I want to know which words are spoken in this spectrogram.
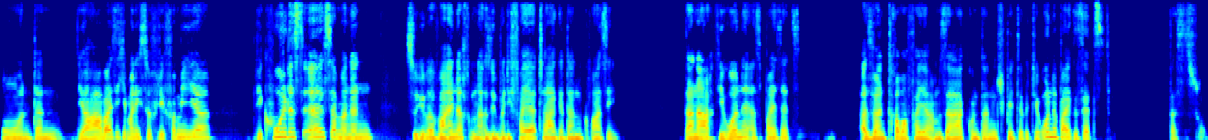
Und dann, ja, weiß ich immer nicht so für die Familie, wie cool das ist, wenn man dann so über Weihnachten, also über die Feiertage dann quasi danach die Urne erst beisetzt. Also eine Trauerfeier am Sarg und dann später wird die Urne beigesetzt. Das ist so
